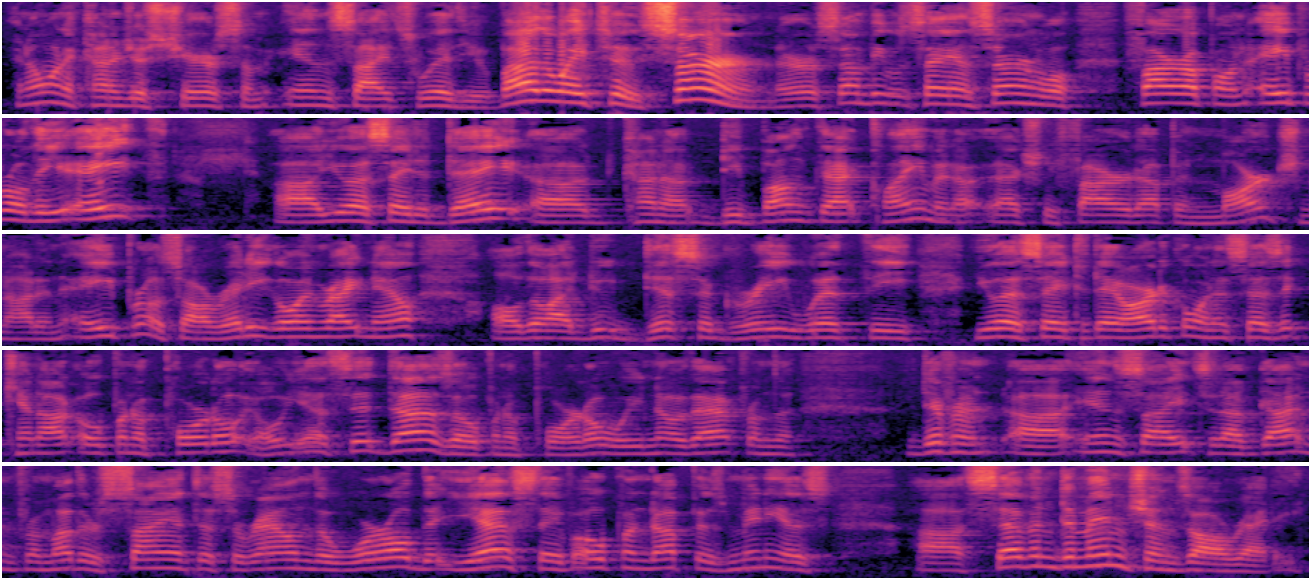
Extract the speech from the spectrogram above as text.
And I want to kind of just share some insights with you. By the way, too, CERN. There are some people saying CERN will fire up on April the 8th. Uh, USA Today uh, kind of debunked that claim. It actually fired up in March, not in April. It's already going right now. Although I do disagree with the USA Today article and it says it cannot open a portal. Oh, yes, it does open a portal. We know that from the different uh, insights that I've gotten from other scientists around the world that yes, they've opened up as many as uh, seven dimensions already.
